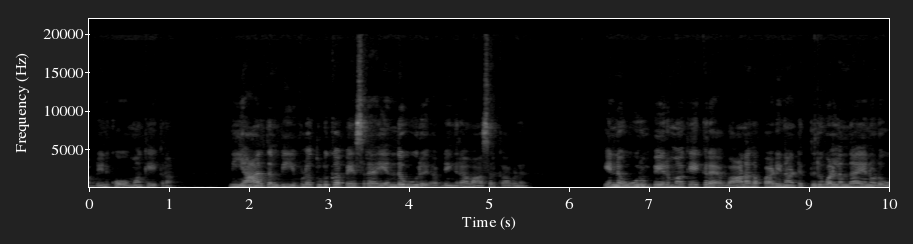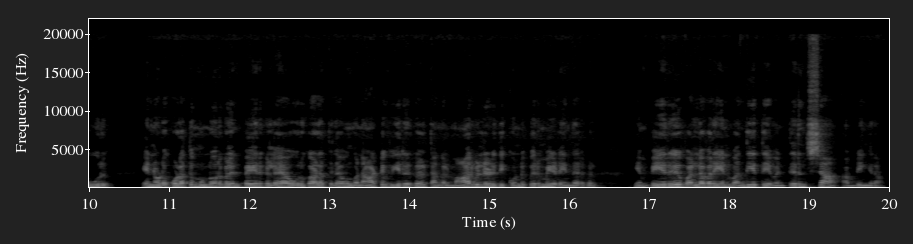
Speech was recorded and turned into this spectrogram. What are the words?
அப்படின்னு கோபமாக கேட்குறான் நீ யார் தம்பி? இவ்வளோ துடுக்கா பேசுகிற எந்த ஊர்? அப்படிங்கிறான் வாசற்காவலன் என்ன ஊரும் பேருமா கேட்குற வானகப்பாடி நாட்டு திருவள்ளம் தான் என்னோட ஊர். என்னோட குலத்து முன்னோர்களின் பெயர்களை ஒரு காலத்தில் உங்கள் நாட்டு வீரர்கள் தங்கள் மார்பில் எழுதி கொண்டு பெருமையடைந்தார்கள். என் பேர் வல்லவரையன் வந்தியத்தேவன். தெரிஞ்சுச்சா? அப்படிங்கிறான்.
